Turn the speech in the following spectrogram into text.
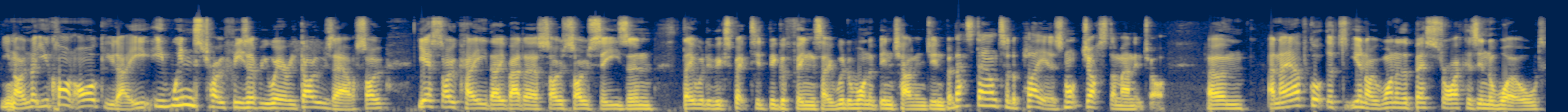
You know, you can't argue that. He, he wins trophies everywhere he goes. Al. So yes, okay, they've had a so-so season. They would have expected bigger things. They would have wanted to been challenging, but that's down to the players, not just the manager. Um, and they have got the you know one of the best strikers in the world.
